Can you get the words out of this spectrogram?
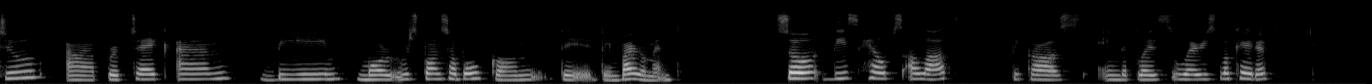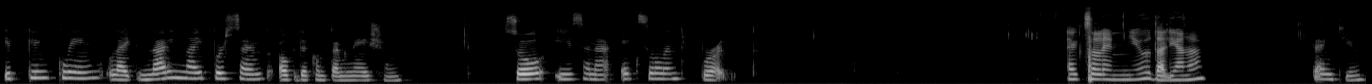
to uh, protect and be more responsible con the, the environment. So this helps a lot because in the place where it's located, it can clean like 99% of the contamination. So it's an excellent project. Excellent news, Daliana. Thank you.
